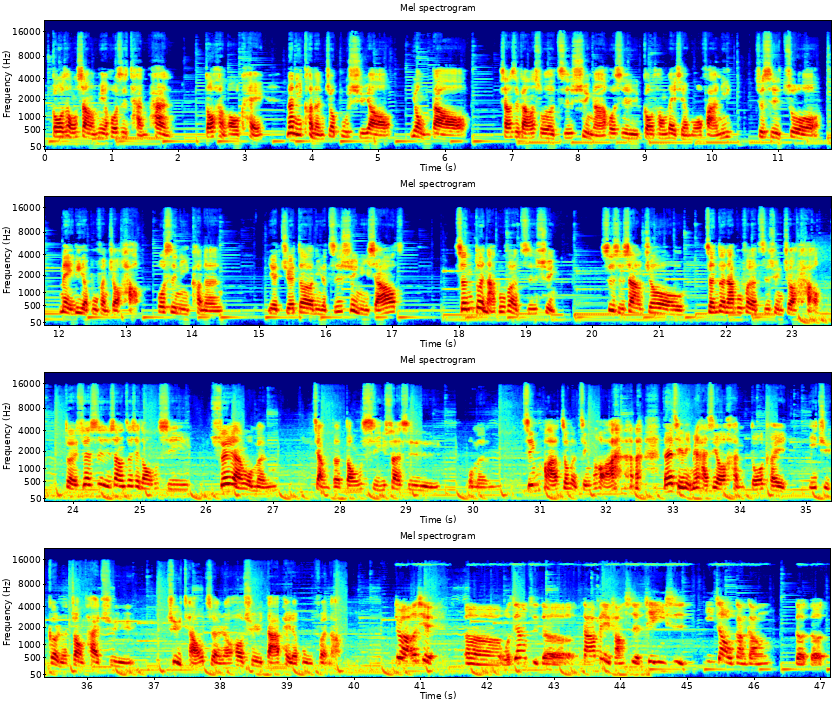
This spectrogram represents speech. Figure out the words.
沟通上面或是谈判都很 OK，那你可能就不需要用到像是刚刚说的资讯啊，或是沟通类型的魔法。你就是做魅力的部分就好，或是你可能也觉得你的资讯你想要。针对哪部分的资讯，事实上就针对那部分的资讯就好。对，所以事实上这些东西，虽然我们讲的东西算是我们精华中的精华，但是其实里面还是有很多可以依据个人的状态去去调整，然后去搭配的部分啊。对啊，而且呃，我这样子的搭配方式的建议是依照刚刚的的。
